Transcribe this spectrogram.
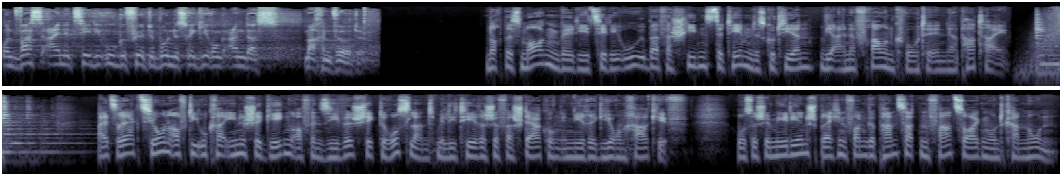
und was eine CDU-geführte Bundesregierung anders machen würde. Noch bis morgen will die CDU über verschiedenste Themen diskutieren, wie eine Frauenquote in der Partei. Als Reaktion auf die ukrainische Gegenoffensive schickt Russland militärische Verstärkung in die Region Kharkiv. Russische Medien sprechen von gepanzerten Fahrzeugen und Kanonen.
